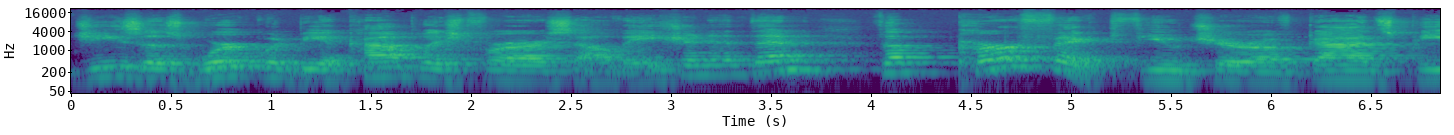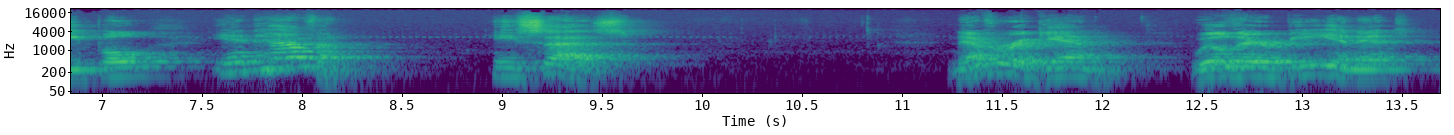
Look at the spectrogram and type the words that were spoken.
Jesus' work would be accomplished for our salvation, and then the perfect future of God's people in heaven. He says, Never again will there be in it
